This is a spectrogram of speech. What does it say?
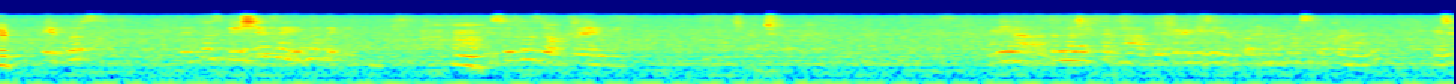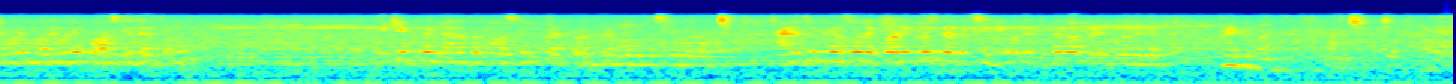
ते पेपर्स पेपर्स पेशंट आहेत ना ते. हां. स्वतःच डॉक्टर आहे मी. आणि आता मला सांगा आपल्याकडे हे जे रेकॉर्डिंग आपण सुरू करणार आहे, त्याच्यामध्ये मध्ये मध्ये पॉज घेता येतो ना एक एक मिनिटाला तर पॉज घेऊन कट परत कंटिन्युअसली मला. आणि तुम्ही असं रेकॉर्डिंग कसं देता? सी मध्ये देता का प्रिंटमध्ये देता? प्रिंटमध्ये अच्छा ठीक आहे.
